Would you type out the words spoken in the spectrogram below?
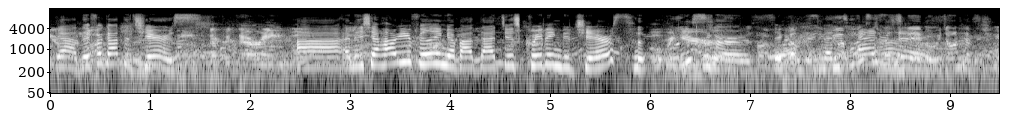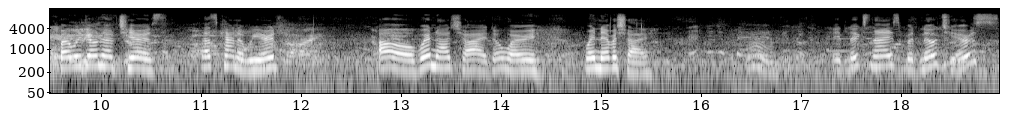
Yeah, they forgot the chairs. Uh, Alicia, how are you feeling about that? Just quitting the chairs? Today, but we don't have chairs. But we don't have chairs. That's kind of weird. Oh, we're not shy. Don't worry. We're never shy. It looks nice, but no chairs.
